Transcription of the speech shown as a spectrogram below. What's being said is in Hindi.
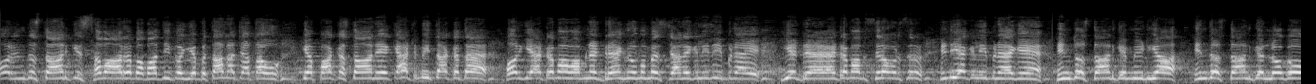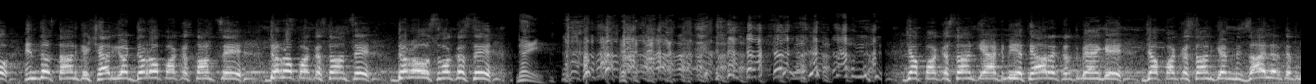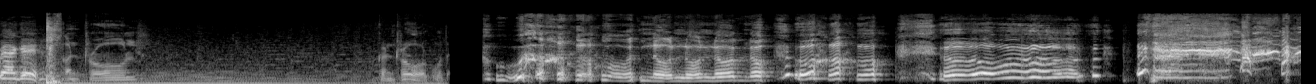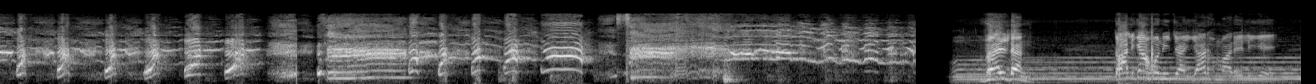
और हिंदुस्तान की सवा अरब आबादी को यह बताना चाहता हूँ कि पाकिस्तान एक एटमी ताकत है और ये एटम हम हमने ड्राइंग रूम में जाने के लिए नहीं बनाए। ये एटम हम सिर्फ़ और सिर्फ़ इंडिया के लिए बनाए गए हैं। हिंदुस्तान के मीडिया हिंदुस्तान के लोगों हिंदुस्तान के शहरियों डरो पाकिस्तान से डरो पाकिस्तान से डरो उस वक्त से। नहीं। जब पाकिस्तान के एटमी हथियार हरकत में आएँगे जब पाकिस्तान के मिसाइल हरकत में आएँगे। control control Oh, no, no, no, no. Well done तालियाँ होनी चाहिए यार हमारे लिए।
